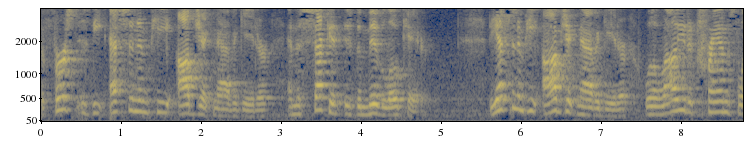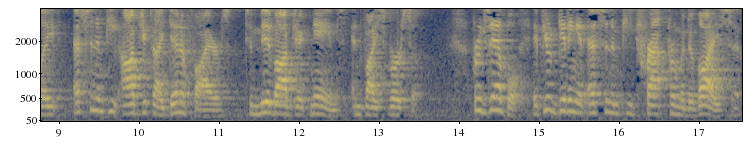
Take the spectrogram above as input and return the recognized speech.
The first is the SNMP Object Navigator, and the second is the MIB Locator. The SNMP Object Navigator will allow you to translate SNMP object identifiers to MIB object names and vice versa. For example, if you're getting an SNMP trap from a device and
